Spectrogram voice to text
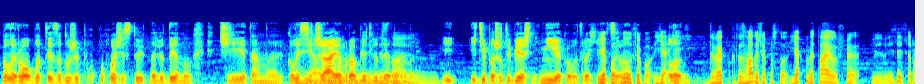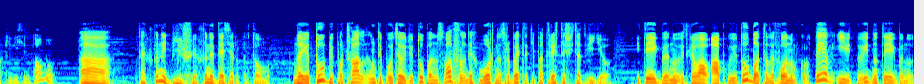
коли роботи за дуже похожі стають на людину, чи там коли CGI роблять людину. Не і, і типу, що тобі аж ніяково трохи. Я від цього. Ну, типу, я, я, давай, поки ти згадуєш, я просто. Я пам'ятаю, що мені здається, років 8 тому. А, Та якщо не більше, якщо не 10 років тому. На Ютубі почали, ну, типу, цей Ютуб анонсував, що у них можна зробити, типу, 360 відео. І ти якби ну, відкривав апку Ютуба, телефоном крутив, і відповідно ти якби ну,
